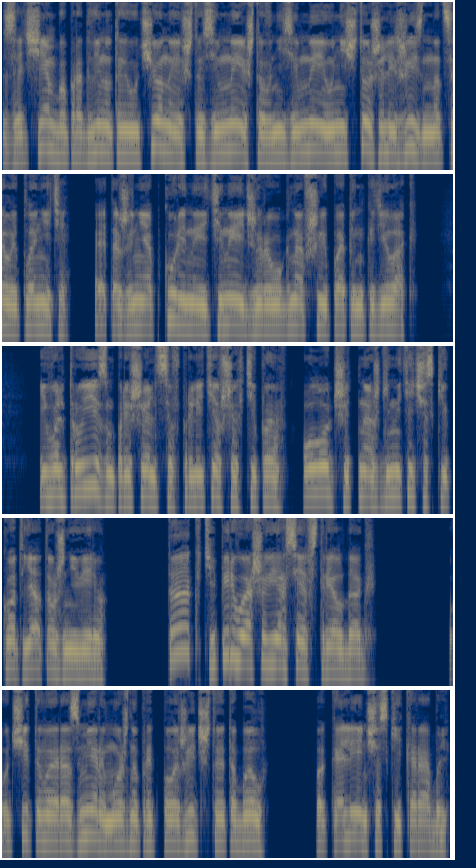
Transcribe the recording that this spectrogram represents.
Зачем бы продвинутые ученые, что земные, что внеземные, уничтожили жизнь на целой планете? Это же не обкуренные тинейджеры, угнавшие папин кадиллак. И в альтруизм пришельцев, прилетевших типа улучшить наш генетический код, я тоже не верю. Так, теперь ваша версия, встрял Даг. Учитывая размеры, можно предположить, что это был поколенческий корабль.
